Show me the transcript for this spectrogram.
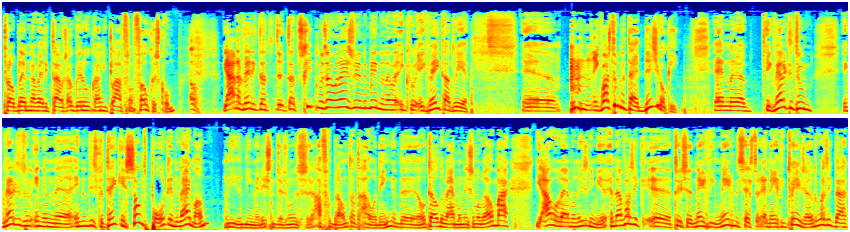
probleem. Nou weet ik trouwens ook weer hoe ik aan die plaat van Focus kom. Oh. Ja, dat weet ik. Dat, dat, dat schiet me zo ineens weer naar binnen. Nou, ik, ik weet dat weer. Eh, ik was toen de tijd disjockey. En eh, ik werkte toen, ik werkte toen in, een, eh, in een discotheek in Zandpoort in de Wijman. Die er niet meer is. Intussen was afgebrand, dat oude ding. De Hotel de Wijman is er nog wel. Maar die oude Wijman is er niet meer. En daar was ik eh, tussen 1969 en 1972 was ik daar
